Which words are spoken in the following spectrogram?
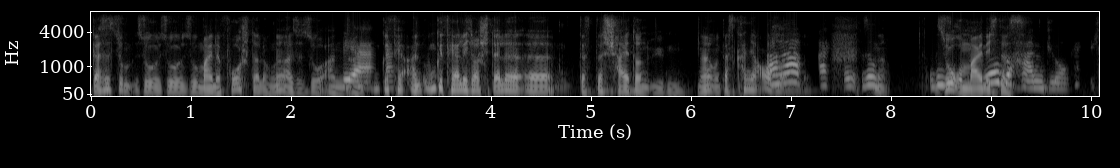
das ist so, so, so, so meine Vorstellung, ne? also so an, ja. an, ungefähr, an ungefährlicher Stelle äh, das, das Scheitern üben. Ne? Und das kann ja auch. Ah, äh, so, ne? so rum meine ich das. Behandlung. Ich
